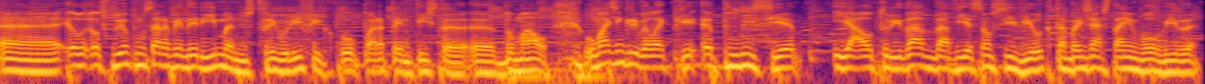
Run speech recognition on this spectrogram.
Ah, eles podiam começar a vender ímãs de frigorífico com o parapentista ah, do mal. O mais incrível é que a polícia e a autoridade da aviação civil, que também já está envolvida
